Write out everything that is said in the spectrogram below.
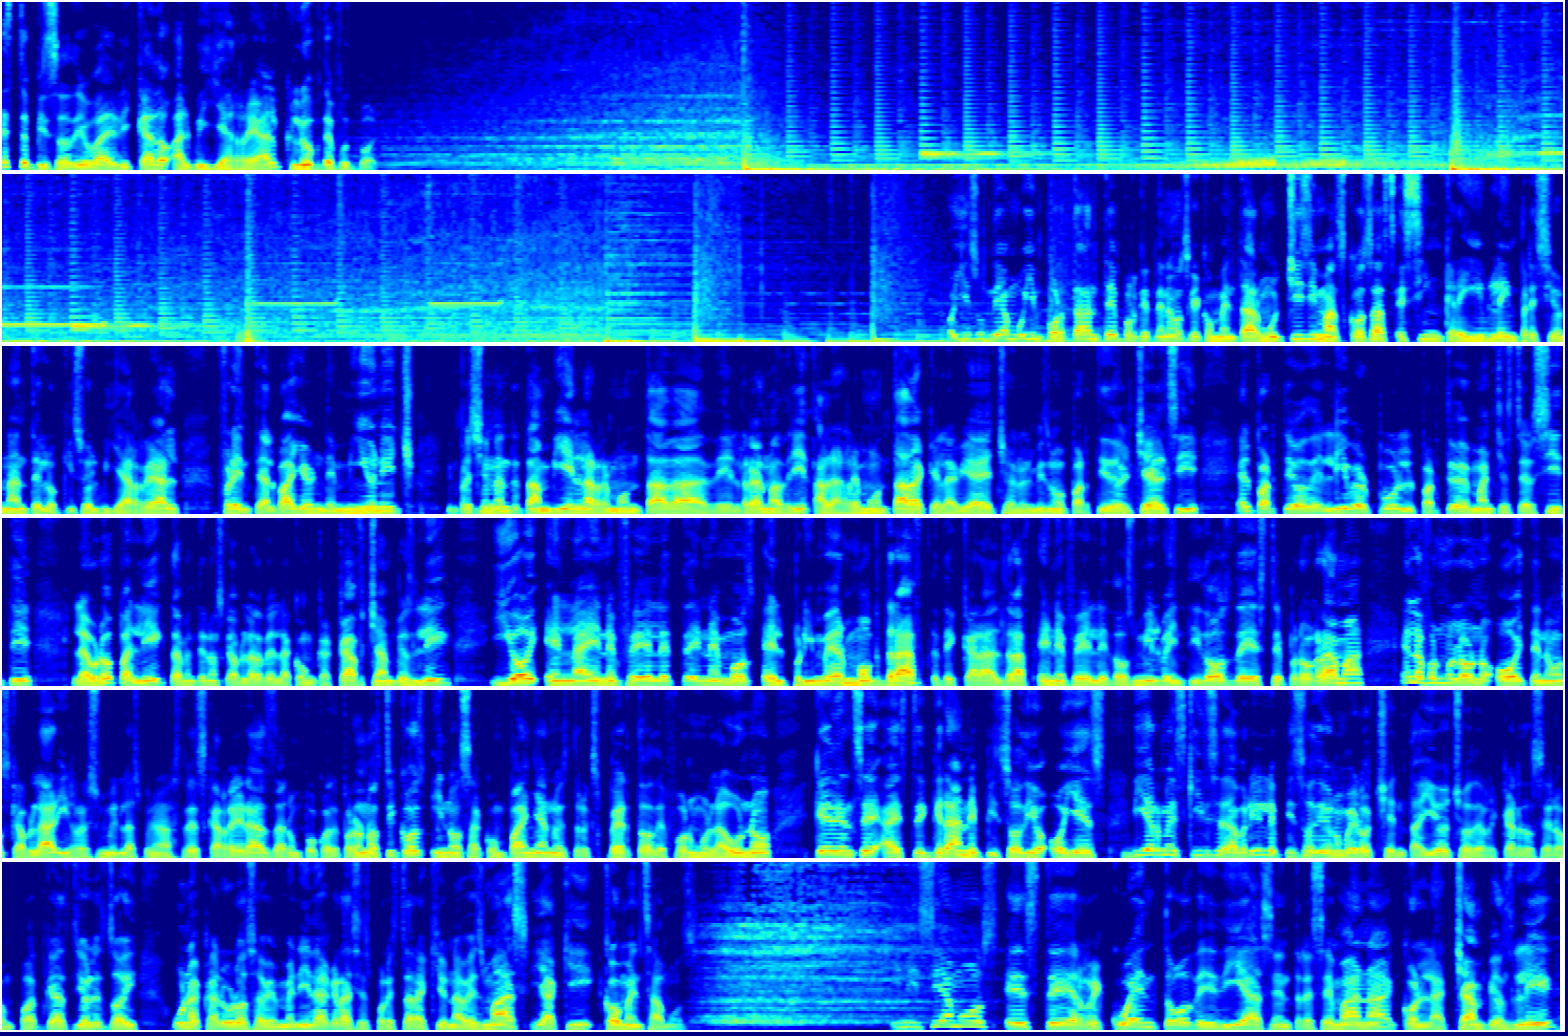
Este episodio va dedicado al Villarreal Club de Fútbol. Es un día muy importante porque tenemos que comentar muchísimas cosas. Es increíble, impresionante lo que hizo el Villarreal frente al Bayern de Múnich. Impresionante también la remontada del Real Madrid a la remontada que le había hecho en el mismo partido el Chelsea, el partido de Liverpool, el partido de Manchester City, la Europa League. También tenemos que hablar de la CONCACAF Champions League. Y hoy en la NFL tenemos el primer mock draft de cara al draft NFL 2022 de este programa. En la Fórmula 1 hoy tenemos que hablar y resumir las primeras tres carreras un poco de pronósticos y nos acompaña nuestro experto de Fórmula 1. Quédense a este gran episodio. Hoy es viernes 15 de abril, episodio número 88 de Ricardo Cerón Podcast. Yo les doy una calurosa bienvenida. Gracias por estar aquí una vez más y aquí comenzamos. Iniciamos este recuento de días entre semana con la Champions League.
